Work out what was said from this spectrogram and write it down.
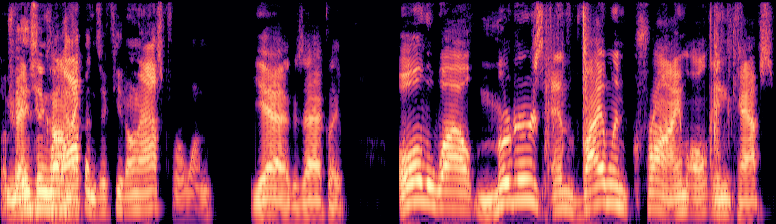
Amazing what happens if you don't ask for one. Yeah, exactly. All the while, murders and violent crime, all in caps,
